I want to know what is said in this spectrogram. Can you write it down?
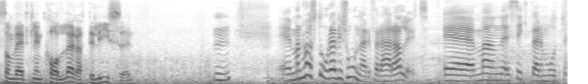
som verkligen kollar att det lyser. Mm. Eh, man har stora visioner för det här rallyt. Eh, man siktar mot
